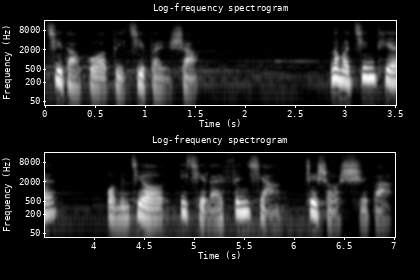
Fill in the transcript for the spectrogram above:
记到过笔记本上。那么今天，我们就一起来分享这首诗吧。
